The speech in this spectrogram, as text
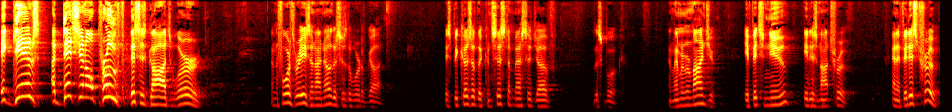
It gives additional proof. This is God's Word. And the fourth reason I know this is the Word of God is because of the consistent message of this book. And let me remind you if it's new, it is not true. And if it is true,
